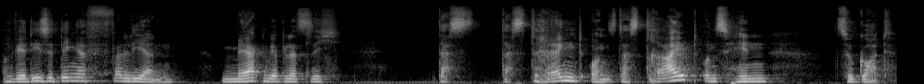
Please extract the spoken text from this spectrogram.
und wir diese Dinge verlieren, merken wir plötzlich, dass das drängt uns, das treibt uns hin zu Gott.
